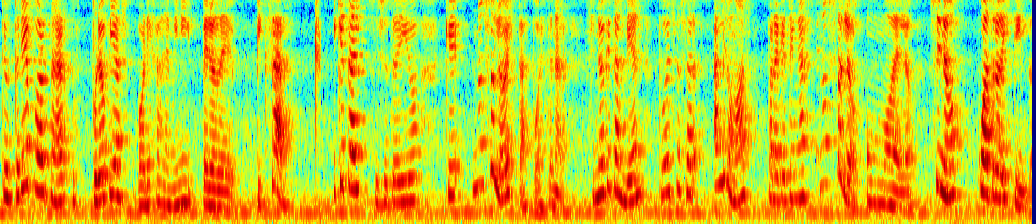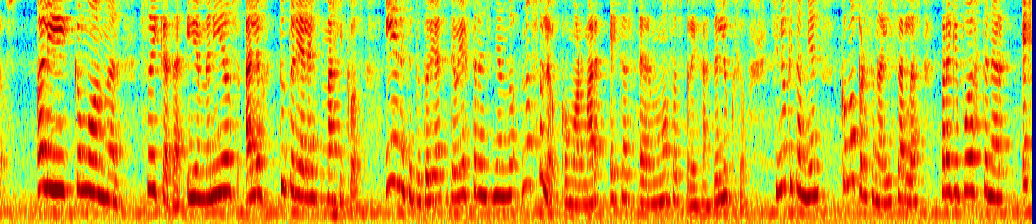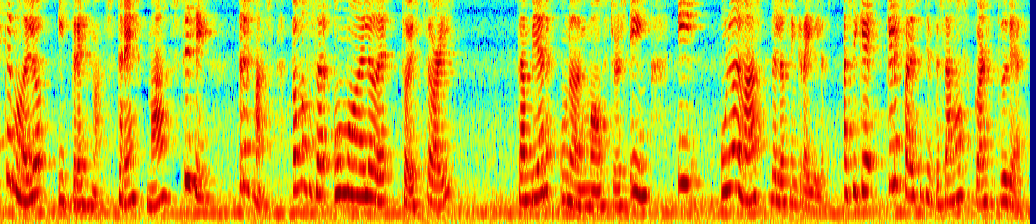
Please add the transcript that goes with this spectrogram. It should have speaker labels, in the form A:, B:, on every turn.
A: ¿Te gustaría poder tener tus propias orejas de mini, pero de Pixar? ¿Y qué tal si yo te digo que no solo estas puedes tener, sino que también puedes hacer algo más para que tengas no solo un modelo, sino cuatro distintos? Hola, ¿cómo andan? Soy Kata y bienvenidos a los tutoriales mágicos. Y en este tutorial te voy a estar enseñando no solo cómo armar estas hermosas orejas de Luxo, sino que también cómo personalizarlas para que puedas tener este modelo y tres más. ¿Tres más? Sí, sí, tres más. Vamos a hacer un modelo de Toy Story, también uno de Monsters Inc. y uno más de Los Increíbles. Así que, ¿qué les parece si empezamos con este tutorial?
